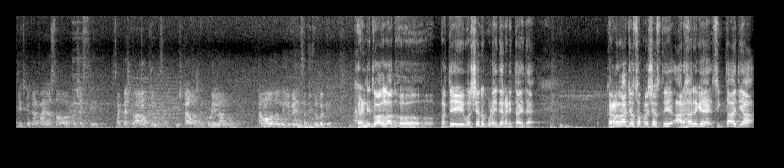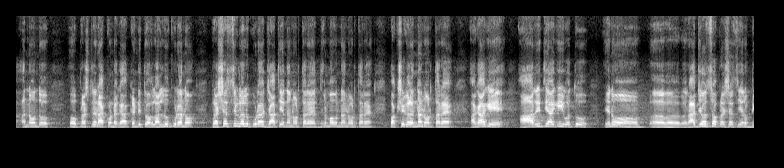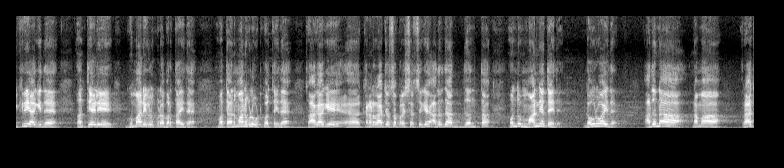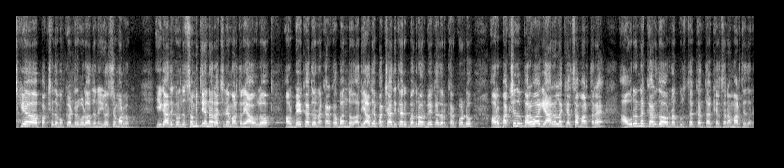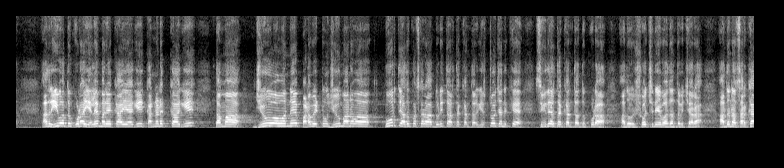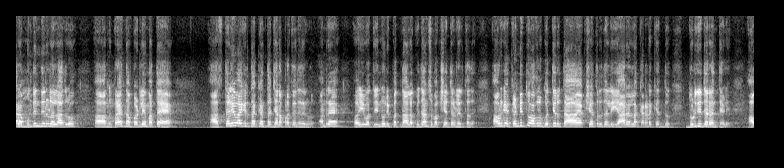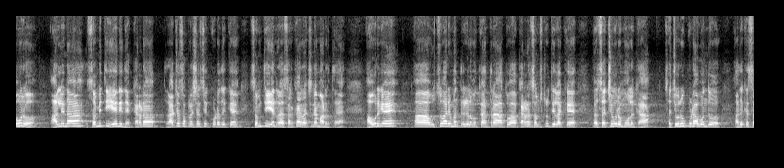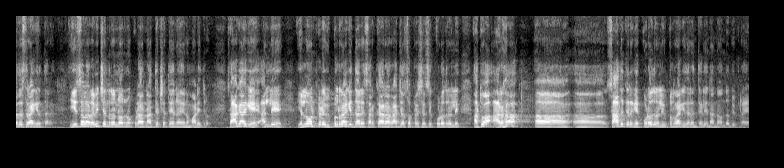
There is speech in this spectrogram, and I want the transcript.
ಇತ್ತೀಚೆಗೆ ಕರ್ನಾಟಕೋತ್ಸವ ಪ್ರಶಸ್ತಿ ಸಾಕಷ್ಟು ಆರೋಪ ಸರ್. ನಿಷ್ಠಾವಂತರು ಕೊಡಿಲ್ಲ ಅನ್ನೋದು. ತಮ್ಮ ಒಂದು ನಿಲುವೇನು ಸರ್ ಇದ್ರ ಬಗ್ಗೆ. ಖಂಡಿತವಾಗಲೂ ಅದು, ಪ್ರತಿ ವರ್ಷವೂ ಕೂಡ ಇದೇ ನಡೀತಾ ಇದೆ. ಕನ್ನಡ ರಾಜ್ಯೋತ್ಸವ ಪ್ರಶಸ್ತಿ ಅರ್ಹರಿಗೆ ಸಿಗ್ತಾ ಇದೆಯಾ ಅನ್ನೋ ಒಂದು ಪ್ರಶ್ನೆನ ಹಾಕ್ಕೊಂಡಾಗ ಖಂಡಿತವಾಗಲೂ ಅಲ್ಲೂ ಕೂಡ ಪ್ರಶಸ್ತಿಗಳಲ್ಲೂ ಕೂಡ ಜಾತಿಯನ್ನು ನೋಡ್ತಾರೆ, ಧರ್ಮವನ್ನು ನೋಡ್ತಾರೆ, ಪಕ್ಷಗಳನ್ನು ನೋಡ್ತಾರೆ. ಹಾಗಾಗಿ ಆ ರೀತಿಯಾಗಿ ಇವತ್ತು ಏನು ರಾಜ್ಯೋತ್ಸವ ಪ್ರಶಸ್ತಿ ಏನೋ ಬಿಕ್ರಿಯಾಗಿದೆ ಅಂಥೇಳಿ ಗುಮಾನಿಗಳು ಕೂಡ ಬರ್ತಾ ಇದೆ, ಮತ್ತು ಅನುಮಾನಗಳು ಉಟ್ಕೊಳ್ತಾ ಇದೆ. ಸೊ ಹಾಗಾಗಿ ಕನ್ನಡ ರಾಜ್ಯೋತ್ಸವ ಪ್ರಶಸ್ತಿಗೆ ಅದರದ್ದೇ ಆದಂಥ ಒಂದು ಮಾನ್ಯತೆ ಇದೆ, ಗೌರವ ಇದೆ. ಅದನ್ನು ನಮ್ಮ ರಾಜಕೀಯ ಪಕ್ಷದ ಮುಖಂಡರುಗಳು ಅದನ್ನು ಯೋಚನೆ ಮಾಡಬೇಕು. ಈಗ ಅದಕ್ಕೆ ಒಂದು ಸಮಿತಿಯನ್ನು ರಚನೆ ಮಾಡ್ತಾರೆ. ಯಾವಾಗಲೂ ಅವ್ರು ಬೇಕಾದವ್ರನ್ನ ಕರ್ಕೊಬಂದು, ಅದು ಯಾವುದೇ ಪಕ್ಷ ಅಧಿಕಾರಕ್ಕೆ ಬಂದರೂ ಅವ್ರು ಬೇಕಾದವ್ರನ್ನ ಕರ್ಕೊಂಡು, ಅವ್ರ ಪಕ್ಷದ ಪರವಾಗಿ ಯಾರೆಲ್ಲ ಕೆಲಸ ಮಾಡ್ತಾರೆ, ಅವರನ್ನು ಕರೆದು ಅವ್ರನ್ನ ಗುರ್ತಕ್ಕಂಥ ಕೆಲಸನ ಮಾಡ್ತಿದ್ದಾರೆ. ಆದರೆ ಇವತ್ತು ಕೂಡ ಎಲೆ ಮರೆಕಾಯಿಯಾಗಿ ಕನ್ನಡಕ್ಕಾಗಿ ತಮ್ಮ ಜೀವವನ್ನೇ ಪಣವಿಟ್ಟು, ಜೀವಮಾನವ ಪೂರ್ತಿ ಅದಕ್ಕೋಸ್ಕರ ದುಡಿತಾ ಇರ್ತಕ್ಕಂಥವ್ರಿಗೆ ಎಷ್ಟೋ ಜನಕ್ಕೆ ಸಿಗದೇ ಇರತಕ್ಕಂಥದ್ದು ಕೂಡ ಅದು ಶೋಚನೀಯವಾದಂಥ ವಿಚಾರ. ಅದನ್ನು ಸರ್ಕಾರ ಮುಂದಿನ ದಿನಗಳಲ್ಲಾದರೂ ಒಂದು ಪ್ರಯತ್ನ ಪಡಲಿ. ಮತ್ತು ಆ ಸ್ಥಳೀಯವಾಗಿರ್ತಕ್ಕಂಥ ಜನಪ್ರತಿನಿಧಿಗಳು, ಅಂದರೆ ಇವತ್ತು ಇನ್ನೂರ ಇಪ್ಪತ್ನಾಲ್ಕು ವಿಧಾನಸಭಾ ಕ್ಷೇತ್ರಗಳಿರ್ತದೆ ಅವ್ರಿಗೆ ಖಂಡಿತವಾಗಲೂ ಗೊತ್ತಿರುತ್ತೆ ಆ ಕ್ಷೇತ್ರದಲ್ಲಿ ಯಾರೆಲ್ಲ ಕನ್ನಡಕ್ಕೆ ದು, ದುಡಿದಿದ್ದಾರೆ ಅಂತೇಳಿ. ಅವರು ಅಲ್ಲಿನ ಸಮಿತಿ ಏನಿದೆ, ಕನ್ನಡ ರಾಜ್ಯೋತ್ಸವ ಪ್ರಶಸ್ತಿ ಕೊಡೋದಕ್ಕೆ ಸಮಿತಿ ಏನು ಸರ್ಕಾರ ರಚನೆ ಮಾಡುತ್ತೆ, ಅವ್ರಿಗೆ ಉಸ್ತುವಾರಿ ಮಂತ್ರಿಗಳ ಮುಖಾಂತರ ಅಥವಾ ಕನ್ನಡ ಸಂಸ್ಕೃತಿ ಇಲಾಖೆ ಸಚಿವರ ಮೂಲಕ ಸಚಿವರು ಕೂಡ ಒಂದು ಅದಕ್ಕೆ ಸದಸ್ಯರಾಗಿರ್ತಾರೆ. ಈ ಸಲ ರವಿಚಂದ್ರನ್ ಅವ್ರನ್ನು ಕೂಡ ಅವ್ರನ್ನ ಅಧ್ಯಕ್ಷತೆಯನ್ನು ಏನೋ ಮಾಡಿದರು. ಸೊ ಹಾಗಾಗಿ ಅಲ್ಲಿ ಎಲ್ಲೋ ಒಂದು ಕಡೆ ವಿಫಲರಾಗಿದ್ದಾರೆ ಸರ್ಕಾರ, ರಾಜ್ಯೋತ್ಸವ ಪ್ರಶಸ್ತಿ ಕೊಡೋದ್ರಲ್ಲಿ ಅಥವಾ ಅರ್ಹ ಸಾಧಕರಿಗೆ ಕೊಡೋದರಲ್ಲಿ ವಿಫಲರಾಗಿದ್ದಾರೆ ಅಂತೇಳಿ ನನ್ನ ಒಂದು ಅಭಿಪ್ರಾಯ.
